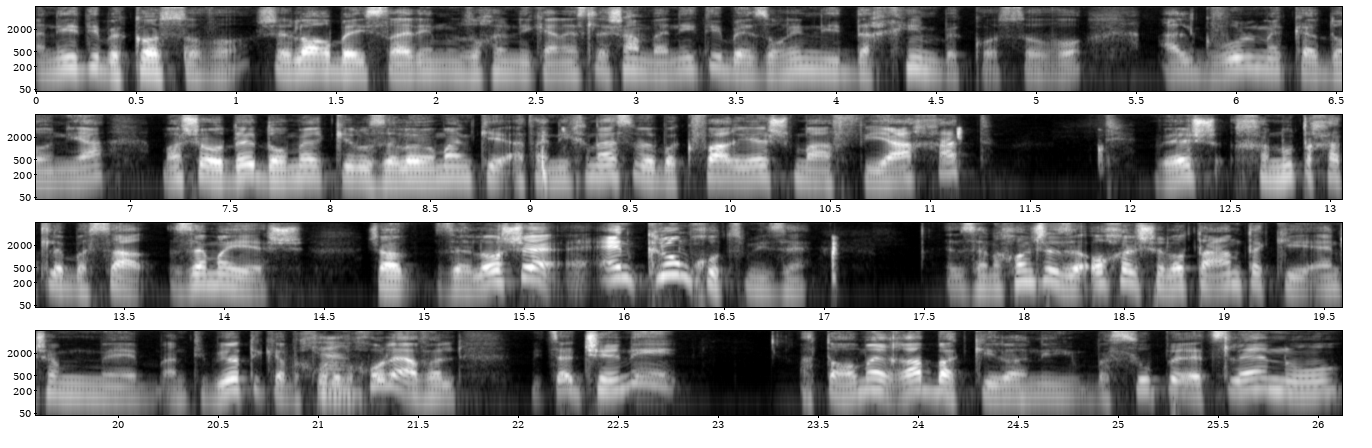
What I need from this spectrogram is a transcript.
אני הייתי בקוסובו, שלא הרבה ישראלים זוכים להיכנס לשם, ואני הייתי באזורים נידחים בקוסובו, על גבול מקדוניה, מה שעודד אומר, כאילו זה לא יאומן, כי אתה נכנס ובכפר יש מאפייה אחת, ויש חנות אחת לבשר, זה מה יש. עכשיו, זה לא ש... אין כלום חוץ מזה. זה נכון שזה אוכל שלא טעמת כי אין שם אה, אנטיביוטיקה וכולי כן. וכולי, אבל מצד שני, אתה אומר, רבאק, כאילו, אני בסופר אצלנו,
